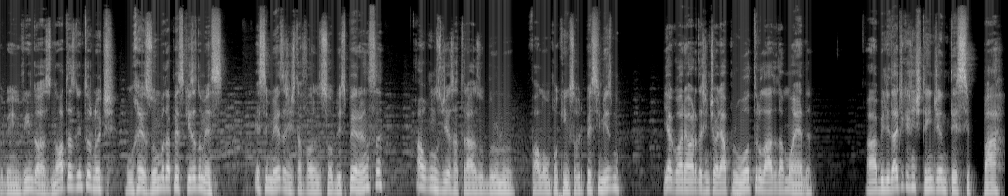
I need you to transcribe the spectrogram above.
e bem-vindo às Notas do Inturnute, um resumo da pesquisa do mês. Esse mês a gente está falando sobre esperança. Alguns dias atrás o Bruno falou um pouquinho sobre pessimismo. E agora é hora da gente olhar para o outro lado da moeda. A habilidade que a gente tem de antecipar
